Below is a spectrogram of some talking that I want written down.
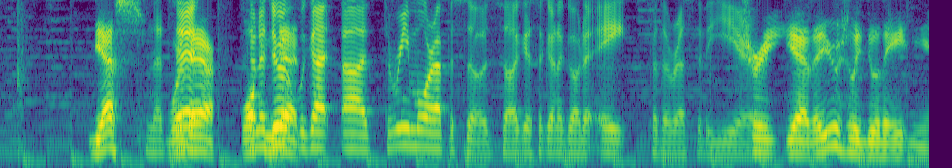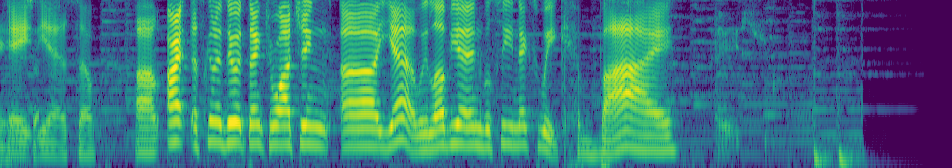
yes And that's we're it. there It's gonna do Dead. it. We got uh, three more episodes, so I guess I'm gonna go to eight for the rest of the year. Three, yeah they usually do the eight and the eight, Eight, so. yeah. So, um, all right, that's gonna do it. Thanks for watching. Uh, yeah, we love you, and we'll see you next week. Bye.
